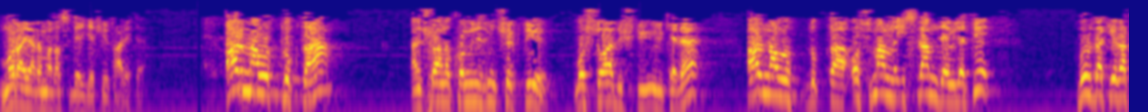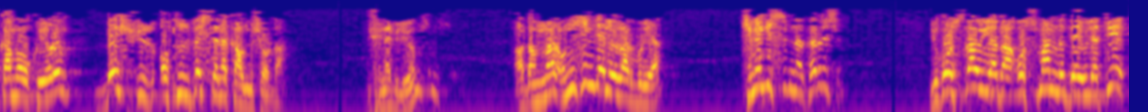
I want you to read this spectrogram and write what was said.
Mora Yarımadası diye geçiyor tarihte. Arnavutluk'ta yani şu anda komünizmin çöktüğü, boşluğa düştüğü ülkede Arnavutluk'ta Osmanlı İslam Devleti buradaki rakamı okuyorum 535 sene kalmış orada. Düşünebiliyor musunuz? Adamlar onun için geliyorlar buraya. Kime gitsinler kardeşim? Yugoslavya'da Osmanlı Devleti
